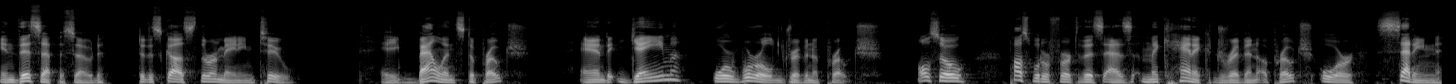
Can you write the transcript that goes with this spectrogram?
in this episode to discuss the remaining two a balanced approach and game or world driven approach. Also, possible to refer to this as mechanic driven approach or setting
